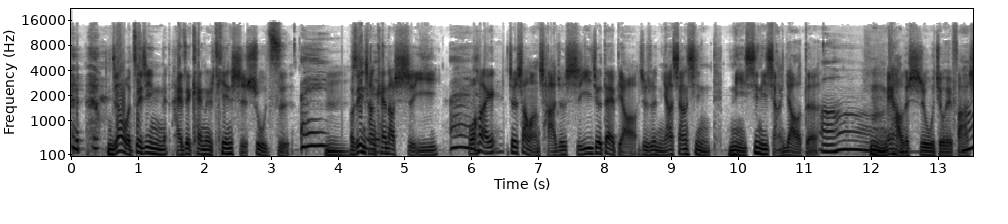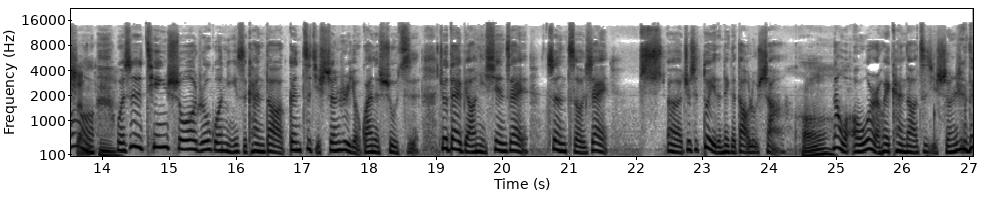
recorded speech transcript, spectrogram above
你知道我最近还在看那个天使数字，哎，嗯，我最近常看到十一，哎。我后来就是上网查，就是十一就代表就是你要相信你心里想要的。哦，嗯，美好的事物就会发生。我是听说，如果你一直看到跟自己生日有关的数字，就代表你现在正走在呃，就是对的那个道路上哦。那我偶尔会看到自己生日的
